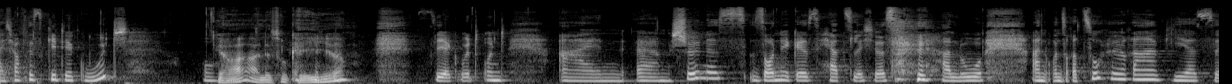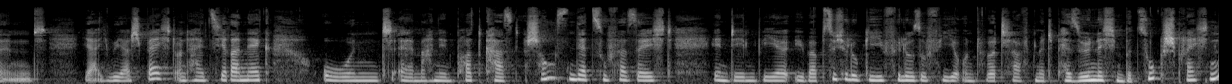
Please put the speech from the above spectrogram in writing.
Ja, ich hoffe, es geht dir gut. Und ja, alles okay hier. Sehr gut. Und ein ähm, schönes, sonniges, herzliches Hallo an unsere Zuhörer. Wir sind ja Julia Specht und Heinz Jiranek und äh, machen den Podcast Chancen der Zuversicht, in dem wir über Psychologie, Philosophie und Wirtschaft mit persönlichem Bezug sprechen.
